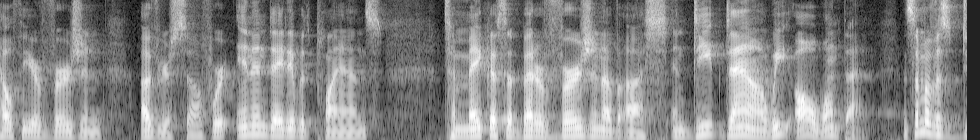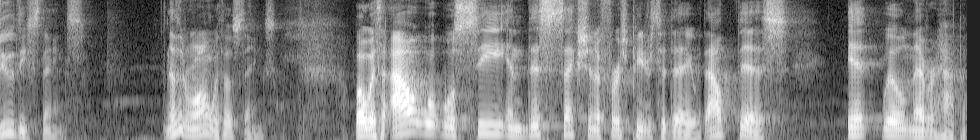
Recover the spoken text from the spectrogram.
healthier version of yourself. We're inundated with plans to make us a better version of us. And deep down, we all want that. And some of us do these things. Nothing wrong with those things. But without what we'll see in this section of 1 Peter today, without this, it will never happen.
